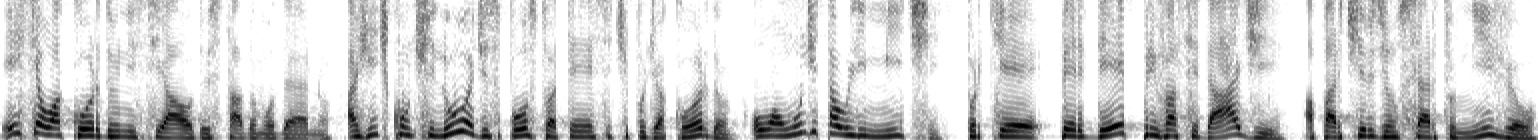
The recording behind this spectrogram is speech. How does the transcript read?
Esse é o acordo inicial do Estado moderno. A gente continua disposto a ter esse tipo de acordo? Ou aonde está o limite porque perder privacidade a partir de um certo nível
